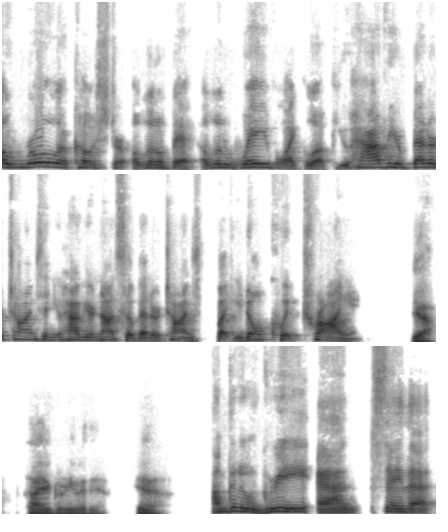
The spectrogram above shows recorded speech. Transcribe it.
a roller coaster a little bit, a little wave like look. You have your better times and you have your not so better times, but you don't quit trying. yeah, I agree with you. Yeah. I'm going to agree and say that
